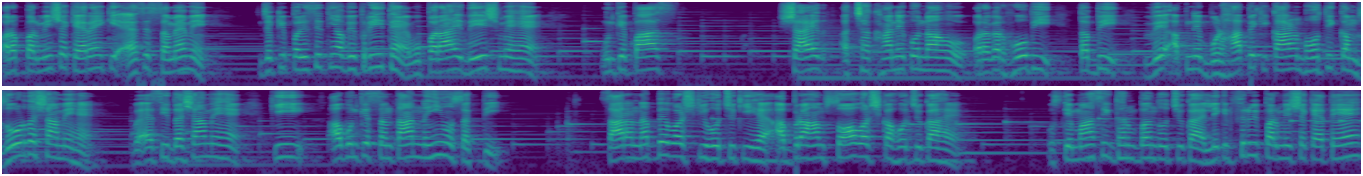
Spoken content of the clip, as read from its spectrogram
और अब परमेश्वर कह रहे हैं कि ऐसे समय में जबकि परिस्थितियाँ विपरीत हैं, वो पराए देश में हैं। उनके पास शायद अच्छा खाने को ना हो, और अगर हो भी, तब भी वे अपने बुढ़ापे के कारण बहुत ही कमज़ोर दशा में हैं। वह ऐसी दशा में हैं कि अब उनके संतान नहीं हो सकती। सारा नब्बे वर्ष की हो चुकी है, अब्राहम सौ वर्ष का हो चुका है। उसके मासिक धर्म बंद हो चुका है, लेकिन फिर भी परमेश्वर कहते हैं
